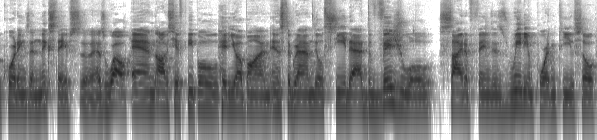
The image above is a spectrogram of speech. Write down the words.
recordings and mixtapes uh, as well. And obviously if people hit you up on instagram they'll see that the visual side of things is really important to you. So,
